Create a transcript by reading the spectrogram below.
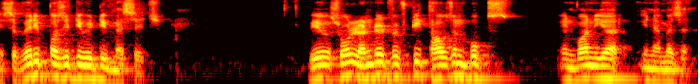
It's a very positivity message. We have sold 150,000 books in one year in Amazon.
